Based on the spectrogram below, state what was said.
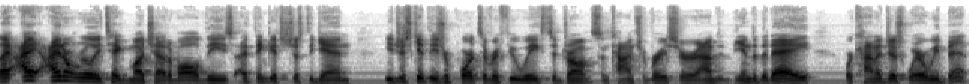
like, I, I don't really take much out of all of these. I think it's just, again, you just get these reports every few weeks to drum up some controversy around. At the end of the day, we're kind of just where we've been.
